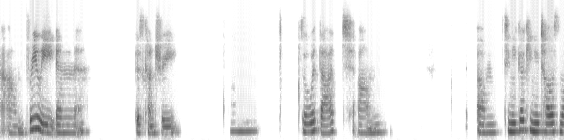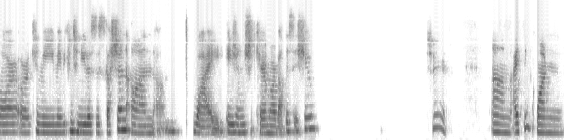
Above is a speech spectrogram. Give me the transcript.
um, freely in this country. Um, so with that, um, Um, Tanika, can you tell us more, or can we maybe continue this discussion on um, why Asians should care more about this issue? Sure. Um, I think one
